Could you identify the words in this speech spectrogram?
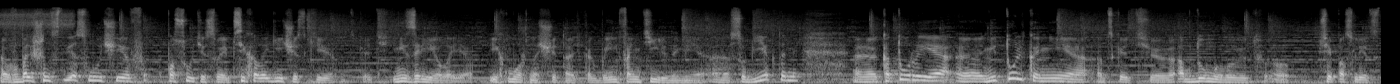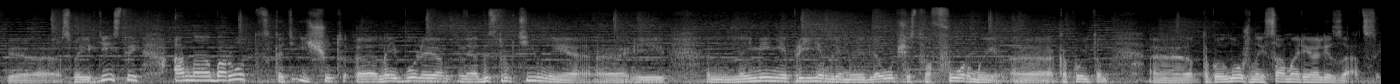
в большинстве случаев, по сути своей, психологически так сказать, незрелые, их можно считать как бы инфантильными э, субъектами, э, которые э, не только не так сказать, э, обдумывают э, все последствия своих действий, а наоборот так сказать, ищут э, наиболее э, деструктивные э, и наименее приемлемые для общества формы э, какой-то э, такой ложной самореализации.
